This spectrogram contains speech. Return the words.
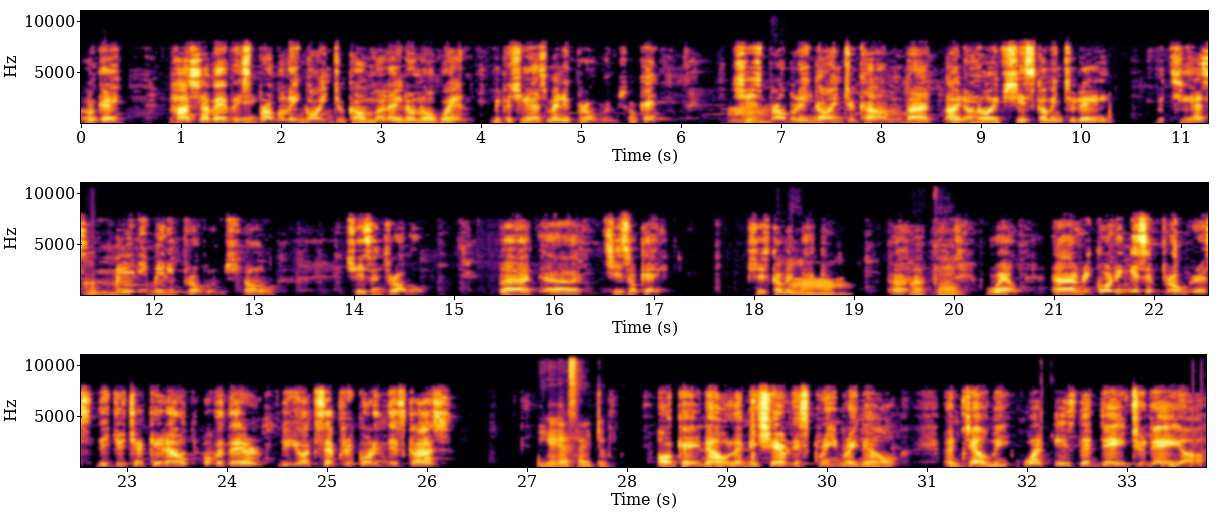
Okay. Hasabev is probably going to come, but I don't know when because she has many problems. Okay. She's Ah, probably going to come, but I don't know if she's coming today. But she has okay. many, many problems. So she's in trouble. But uh, she's okay. She's coming back. Ah, Uh-huh. okay. Well, uh, recording is in progress. Did you check it out over there? Do you accept recording this class? Yes, I do. Okay, now let me share the screen right now and tell me what is the day today? Uh,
